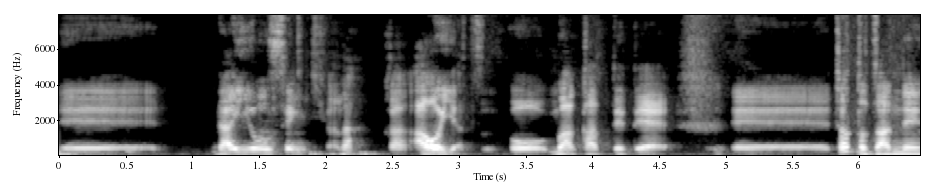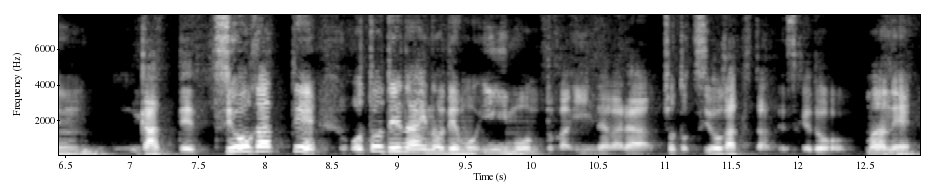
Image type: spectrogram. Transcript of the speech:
えー、ライオン戦記かな？青いやつを、まあ、買ってて、えー、ちょっと残念がって、強がって、音出ないのでもいいもんとか言いながら、ちょっと強がってたんですけど、まあね、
